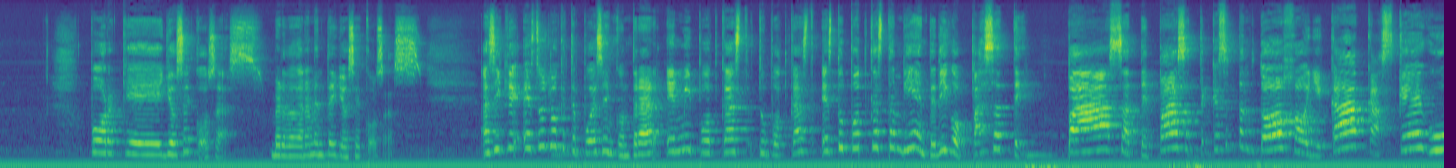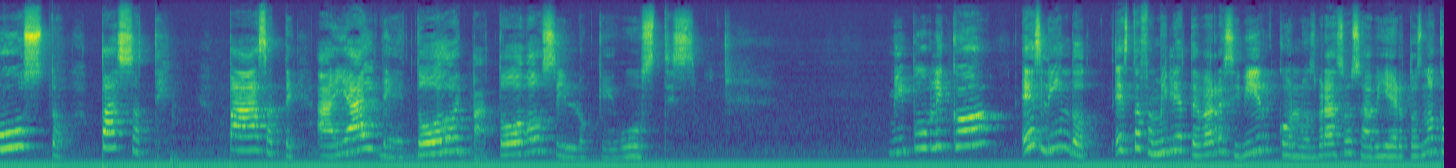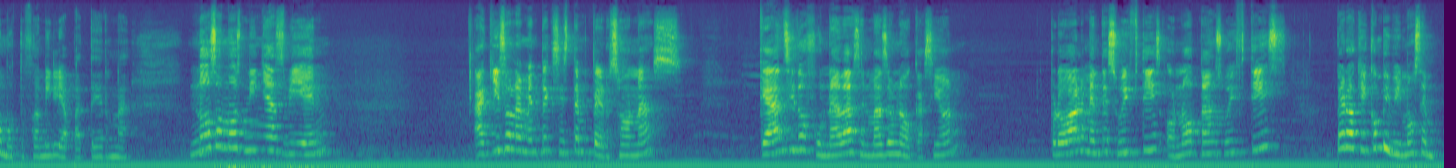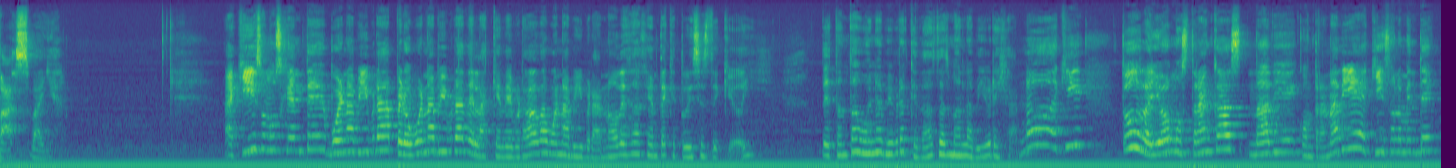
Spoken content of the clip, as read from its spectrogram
Porque yo sé cosas. Verdaderamente yo sé cosas. Así que esto es lo que te puedes encontrar en mi podcast. Tu podcast es tu podcast también. Te digo, pásate, pásate, pásate. ¿Qué se te antoja? Oye, cacas, qué gusto. Pásate, pásate. Ahí hay de todo y para todos y lo que gustes. Mi público es lindo. Esta familia te va a recibir con los brazos abiertos, no como tu familia paterna. No somos niñas bien. Aquí solamente existen personas que han sido funadas en más de una ocasión. Probablemente Swifties o no tan Swifties. Pero aquí convivimos en paz, vaya. Aquí somos gente buena vibra, pero buena vibra de la que de verdad da buena vibra, no de esa gente que tú dices de que, hoy de tanta buena vibra que das, das mala vibra, hija. No, aquí todos la llevamos trancas, nadie contra nadie, aquí solamente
